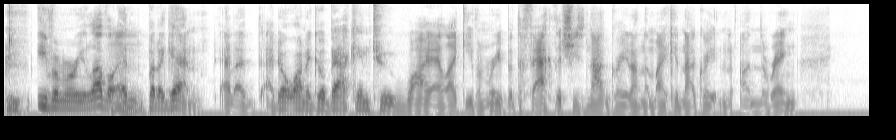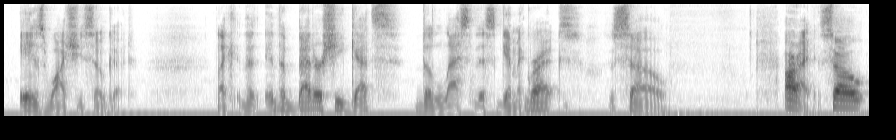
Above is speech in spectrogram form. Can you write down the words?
Eva Marie level. Mm. And but again, and I I don't want to go back into why I like Eva Marie, but the fact that she's not great on the mic and not great in, on the ring is why she's so good. Like the the better she gets, the less this gimmick Right. works. So, all right. So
